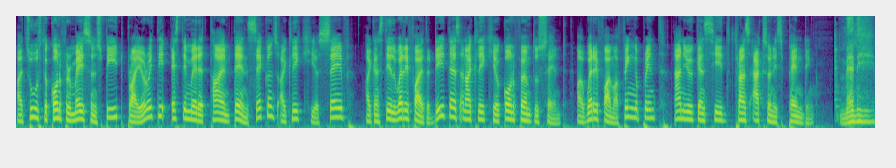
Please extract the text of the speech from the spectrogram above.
I choose the confirmation speed, priority, estimated time 10 seconds. I click here save. I can still verify the details and I click here confirm to send. I verify my fingerprint and you can see the transaction is pending. Many,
